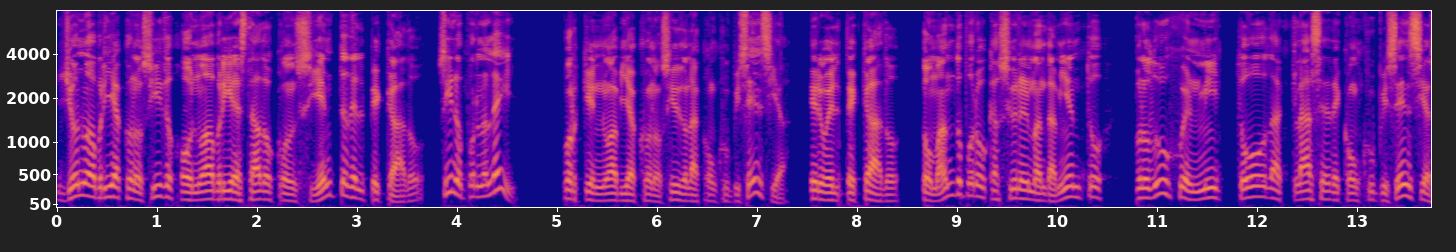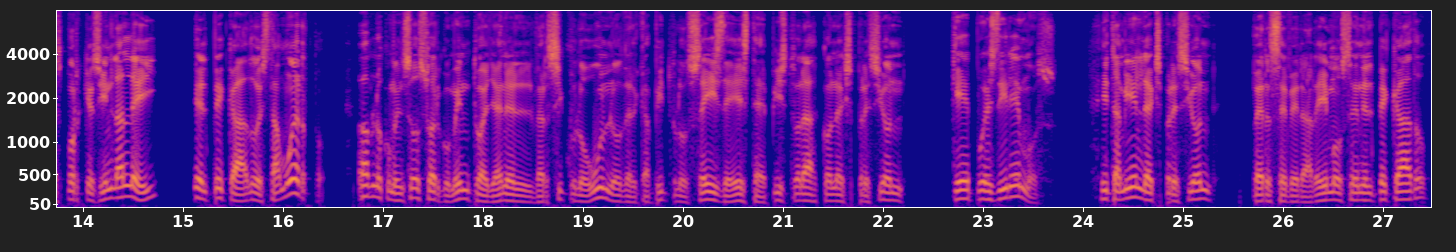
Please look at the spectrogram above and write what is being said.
yo no habría conocido o no habría estado consciente del pecado, sino por la ley, porque no había conocido la concupiscencia. Pero el pecado, tomando por ocasión el mandamiento, produjo en mí toda clase de concupiscencias, porque sin la ley el pecado está muerto. Pablo comenzó su argumento allá en el versículo 1 del capítulo 6 de esta epístola con la expresión ¿qué pues diremos? Y también la expresión ¿perseveraremos en el pecado?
